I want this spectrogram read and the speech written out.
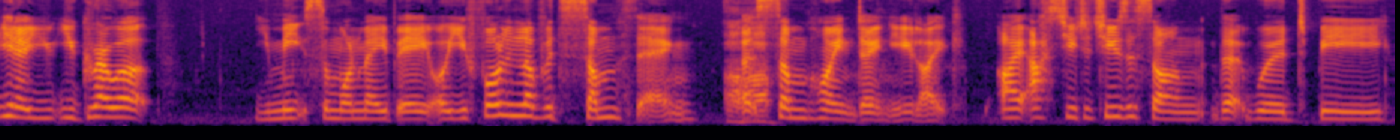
You know, you, you grow up, you meet someone maybe, or you fall in love with something Uh-huh. at some point, don't you? Like, I asked you to choose a song that would be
